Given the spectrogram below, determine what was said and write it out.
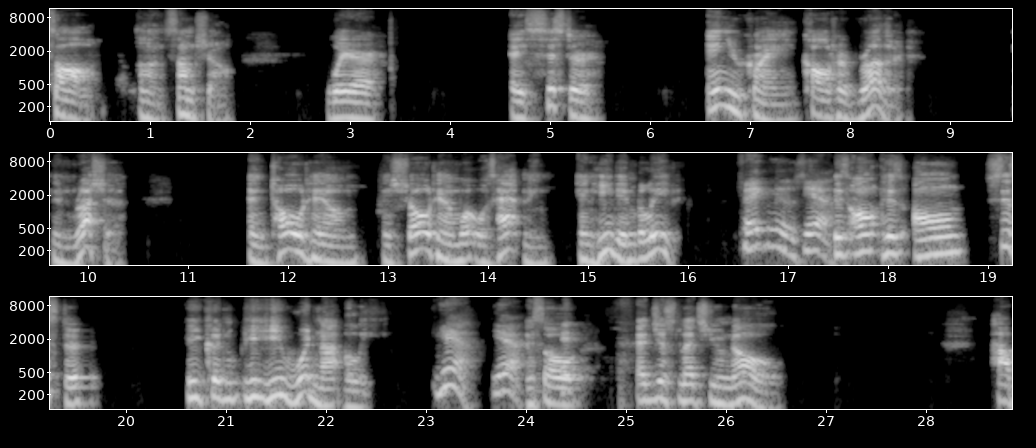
saw on some show where a sister in Ukraine called her brother in Russia and told him and showed him what was happening and he didn't believe it. fake news. Yeah, His own, his own sister, he couldn't, he, he would not believe. yeah, yeah, And so it just lets you know how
